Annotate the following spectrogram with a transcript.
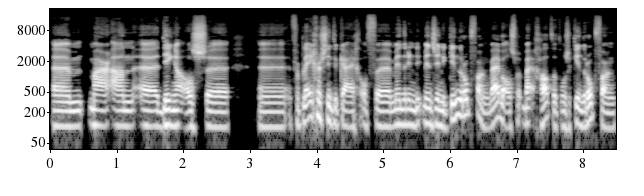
Um, maar aan uh, dingen als verplegers in te krijgen of in, de, mensen in de kinderopvang. Wij hebben al gehad dat onze kinderopvang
